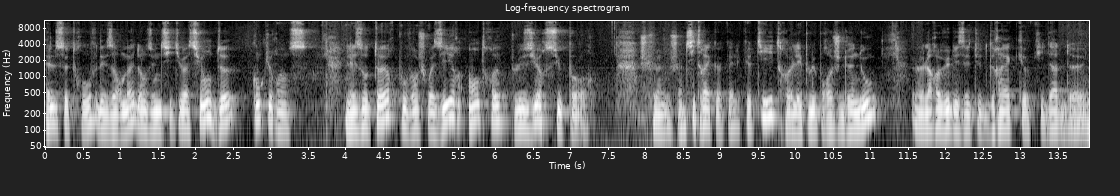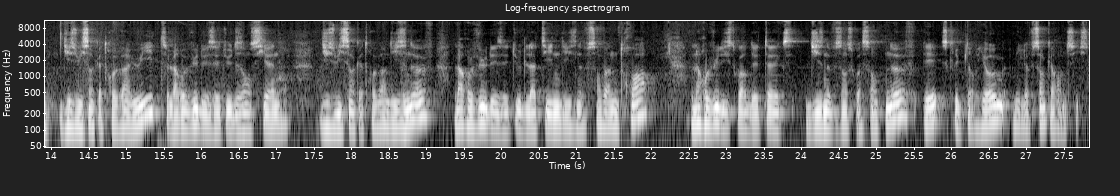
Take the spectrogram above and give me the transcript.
elle se trouve désormais dans une situation de concurrence les auteurs pouvant choisir entre plusieurs supports. Je, ne citerai que quelques titres, les plus proches de nous. Euh, la revue des études grecques qui date de 1888, la revue des études anciennes 1899, la revue des études latines 1923, la revue d'histoire des textes 1969 et Scriptorium 1946,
